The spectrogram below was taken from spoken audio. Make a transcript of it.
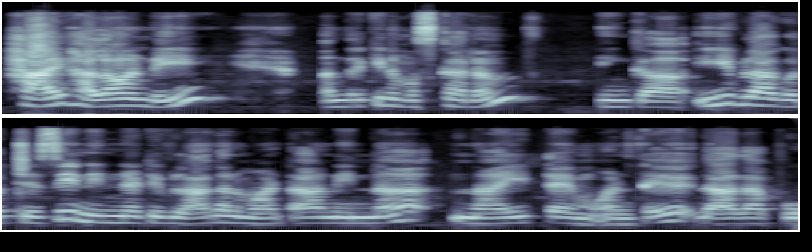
హాయ్ హలో అండి. అందరికీ నమస్కారం. ఇంకా ఈ బ్లాగ్ వచ్చేసి నిన్నటి బ్లాగ్ అనమాట నిన్న నైట్ టైం అంటే దాదాపు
